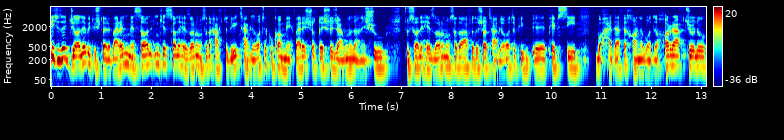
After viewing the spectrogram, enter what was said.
یه چیز جالبی توش داره. برای مثال اینکه سال 1971 تبلیغات کوکا محورش شد قشر جوان دانشجو تو سال 1974 تبلیغات پپسی با هدف خانواده ها رفت جلو.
